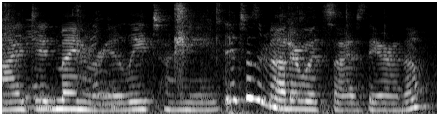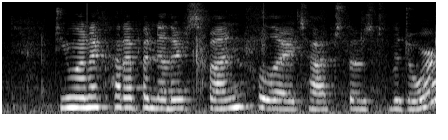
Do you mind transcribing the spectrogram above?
I did mine really tiny. It doesn't matter what size they are though. Do you want to cut up another sponge while I attach those to the door?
